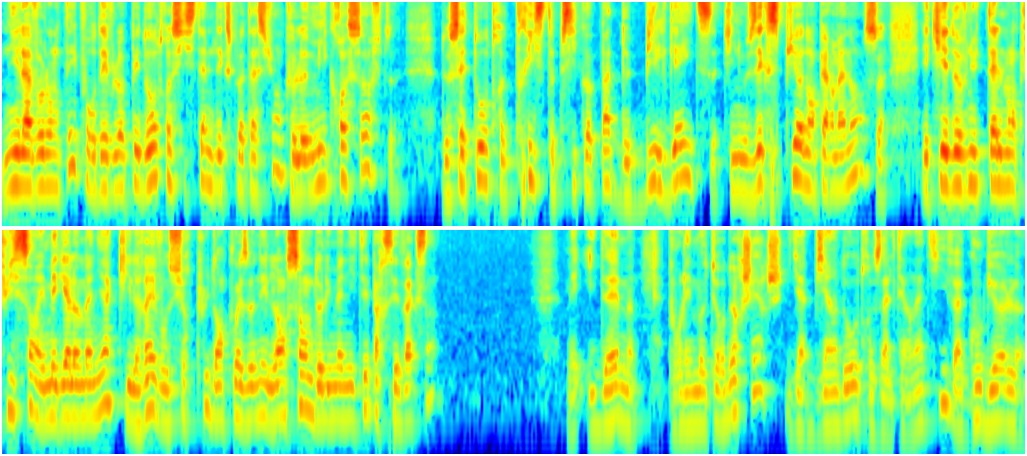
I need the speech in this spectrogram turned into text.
ni la volonté pour développer d'autres systèmes d'exploitation que le Microsoft de cet autre triste psychopathe de Bill Gates qui nous expionne en permanence et qui est devenu tellement puissant et mégalomaniaque qu'il rêve au surplus d'empoisonner l'ensemble de l'humanité par ses vaccins? Mais idem pour les moteurs de recherche. Il y a bien d'autres alternatives à Google.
